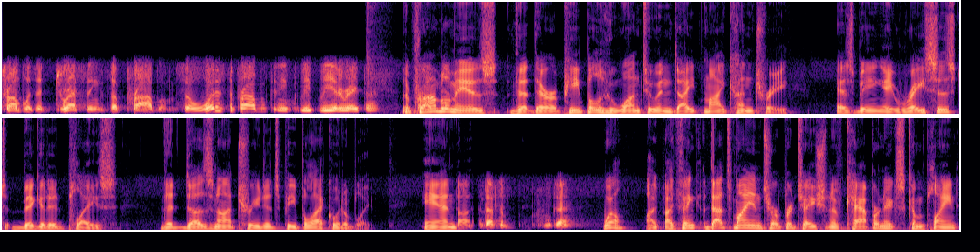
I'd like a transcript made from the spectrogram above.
Trump was addressing the problem. So, what is the problem? Can you re- reiterate that? The problem is that there are people who want to indict my country as being a racist, bigoted place that does not treat its people equitably. And Uh, that's a, okay. well, I, I think that's my interpretation of Kaepernick's complaint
